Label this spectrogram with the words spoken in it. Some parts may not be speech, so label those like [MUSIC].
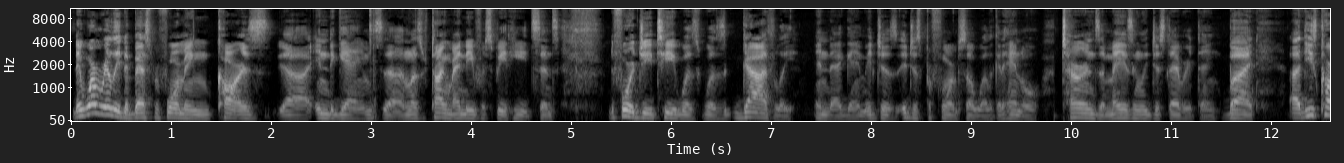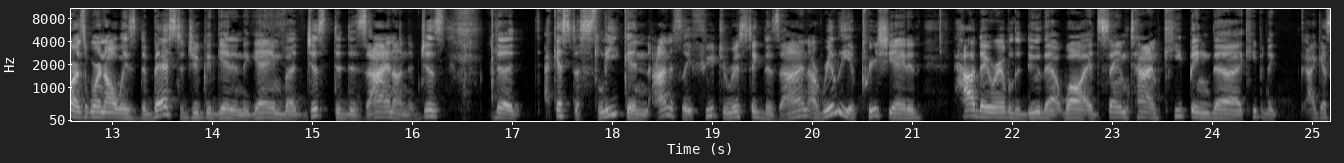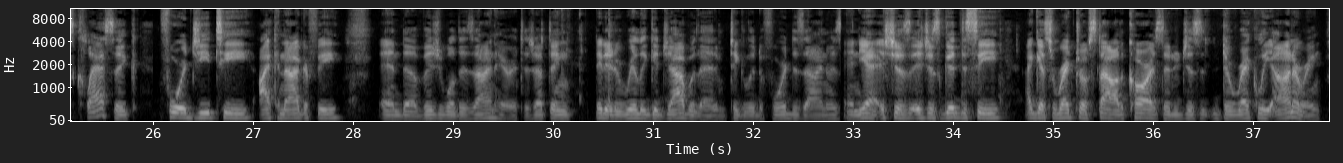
they weren't really the best performing cars uh, in the games, uh, unless we're talking about Need for Speed Heat, since the Ford GT was was godly in that game. It just it just performed so well. It could handle turns amazingly, just everything. But uh, these cars weren't always the best that you could get in the game, but just the design on them, just the I guess the sleek and honestly futuristic design, I really appreciated how they were able to do that while at the same time keeping the keeping the I guess classic Ford GT iconography and uh, visual design heritage. I think they did a really good job with that, in particular the Ford designers. And yeah, it's just it's just good to see, I guess, retro style cars that are just directly honoring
